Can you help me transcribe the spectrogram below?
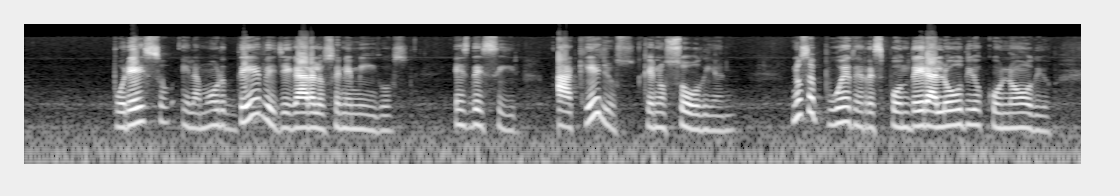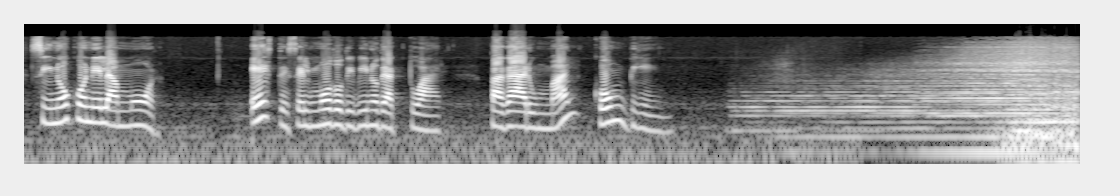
Por eso el amor debe llegar a los enemigos, es decir, a aquellos que nos odian. No se puede responder al odio con odio, sino con el amor. Este es el modo divino de actuar, pagar un mal con bien.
